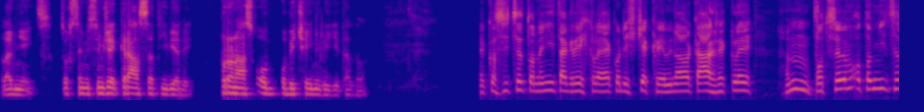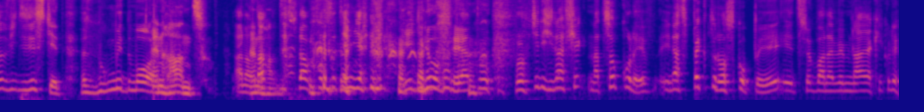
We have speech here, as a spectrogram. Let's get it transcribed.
levnějc. To si myslím, že je krása té vědy. Pro nás ob, obyčejní lidi takhle. Jako sice to není tak rychle, jako když v těch kriminálkách řekli, hm, potřebujeme o tom něco víc zjistit. Zoom it more. Enhance. Ano, tam, tam v podstatě měli jedinou variantu. Prostě když na, vše, na cokoliv, i na spektroskopii, i třeba nevím na jakýkoliv,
